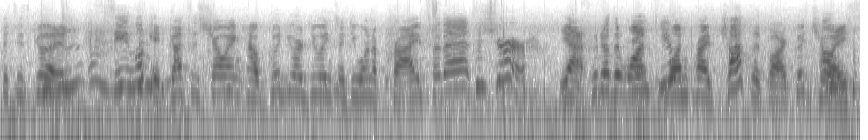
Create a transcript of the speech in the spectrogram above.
This is good. Mm-hmm. See, look at Gus is showing how good you are doing. So, do you want a prize for that? Sure. Yeah. Who doesn't want one prize? Chocolate bar. Good choice.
